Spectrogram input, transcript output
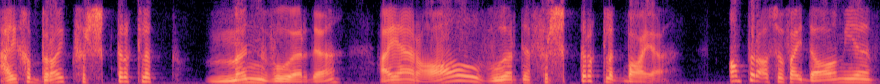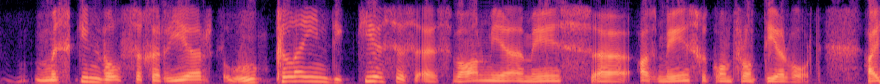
hy gebruik verskriklik min woorde. Hy herhaal woorde verskriklik baie. amper asof hy daarmee miskien wil suggereer hoe klein die keuses is waarmee 'n mens uh, as mens gekonfronteer word. Hy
